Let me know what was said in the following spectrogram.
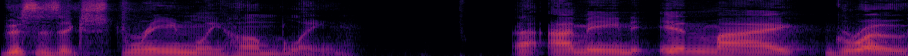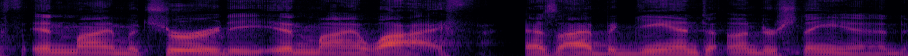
This is extremely humbling. I mean, in my growth, in my maturity, in my life, as I began to understand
